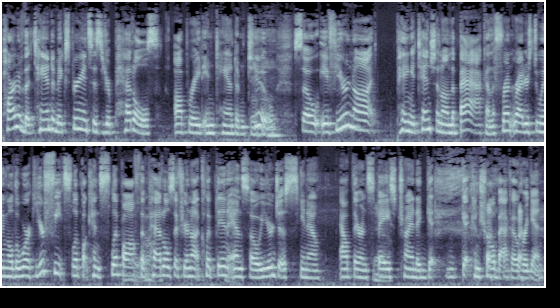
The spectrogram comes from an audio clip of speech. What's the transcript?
part of the tandem experience is your pedals operate in tandem too. So if you're not paying attention on the back and the front rider's doing all the work, your feet slip can slip off the pedals if you're not clipped in, and so you're just you know out there in space trying to get get control back over again,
